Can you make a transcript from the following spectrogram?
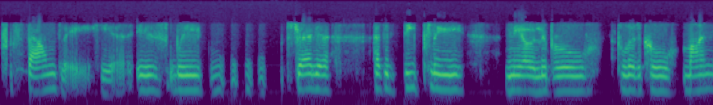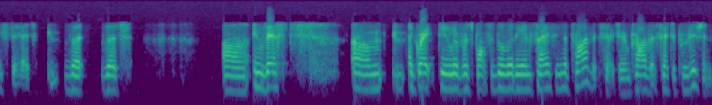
profoundly here is we Australia has a deeply neoliberal political mindset that that uh, invests um, a great deal of responsibility and faith in the private sector and private sector provision,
